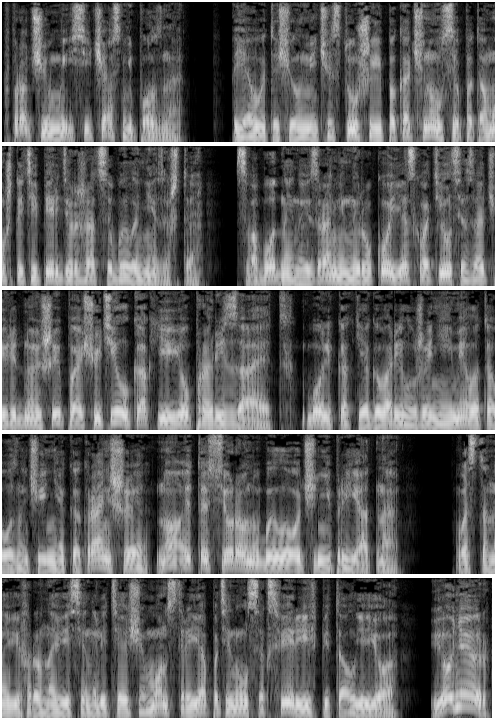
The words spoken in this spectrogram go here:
Впрочем, и сейчас не поздно. Я вытащил меч из туши и покачнулся, потому что теперь держаться было не за что. Свободной, но израненной рукой я схватился за очередной шип и ощутил, как ее прорезает. Боль, как я говорил, уже не имела того значения, как раньше, но это все равно было очень неприятно. Восстановив равновесие на летящем монстре, я потянулся к сфере и впитал ее. «Юнир!»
